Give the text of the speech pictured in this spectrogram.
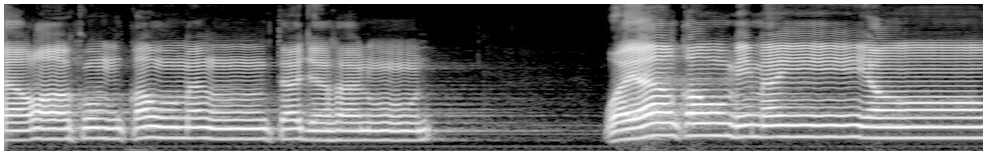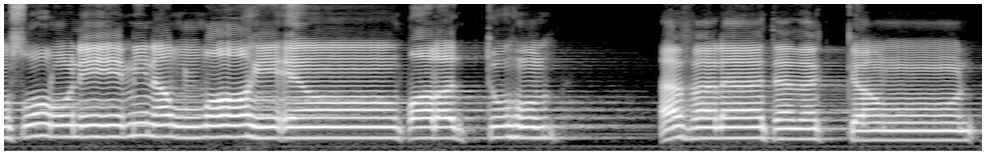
أراكم قوما تجهلون. ويا قوم من ينصرني من الله إن طردتهم أفلا تذكرون؟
